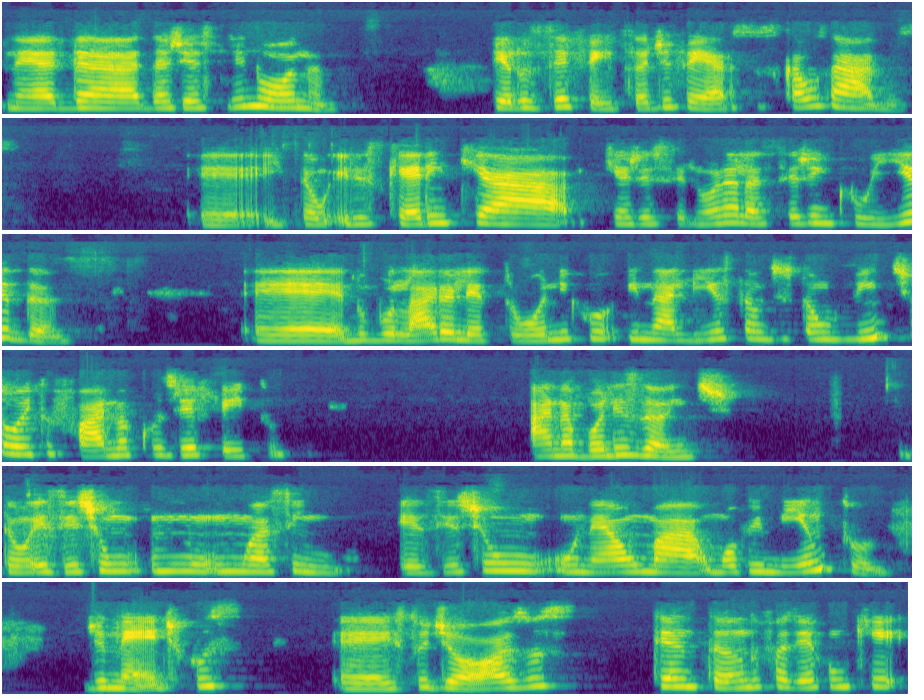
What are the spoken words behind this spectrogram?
né, da, da gestrinona pelos efeitos adversos causados. É, então, eles querem que a, que a gestrinona ela seja incluída é, no bulário eletrônico e na lista onde estão 28 fármacos de efeito anabolizante. Então existe um, um, um assim, existe um, um, né, uma, um movimento de médicos é, estudiosos tentando fazer com que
